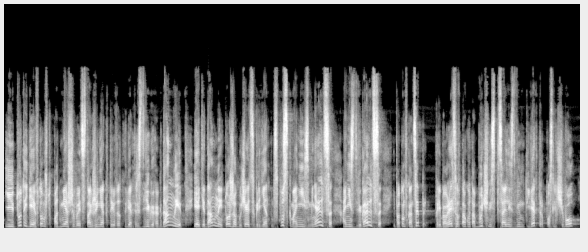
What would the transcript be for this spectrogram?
И тут идея в том, что подмешивается также некоторый вот этот вектор сдвига как данные, и эти данные тоже обучаются градиентным спуском, они изменяются, они сдвигаются, и потом в конце прибавляется вот так вот обученный специальный сдвинутый вектор, после чего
